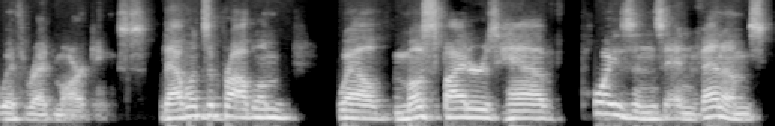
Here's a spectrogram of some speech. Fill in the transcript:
with red markings. That one's a problem. Well, most spiders have poisons and venoms.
